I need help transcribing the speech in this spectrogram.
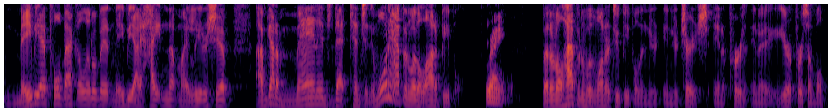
maybe I pull back a little bit, maybe I heighten up my leadership. I've got to manage that tension. It won't happen with a lot of people, right? But it'll happen with one or two people in your in your church in a per in a you're a personable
